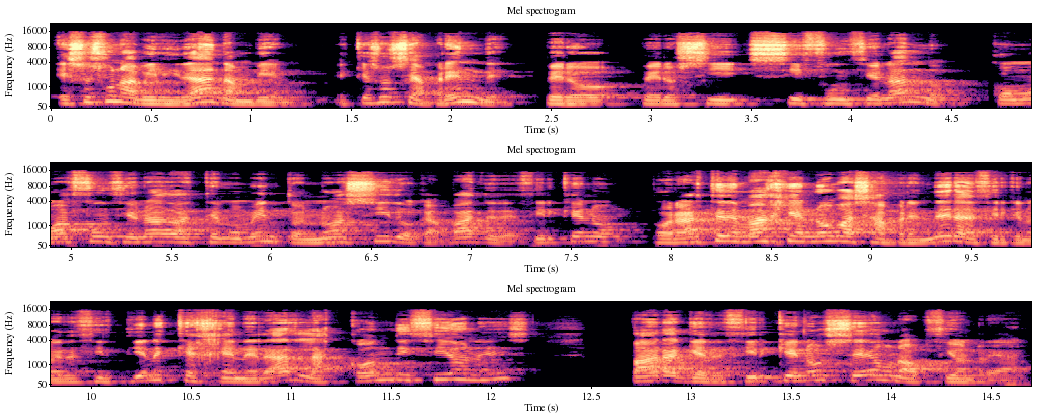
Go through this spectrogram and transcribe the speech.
eso es una habilidad también, es que eso se aprende, pero, pero si, si funcionando como ha funcionado a este momento no has sido capaz de decir que no, por arte de magia no vas a aprender a decir que no, es decir, tienes que generar las condiciones para que decir que no sea una opción real.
